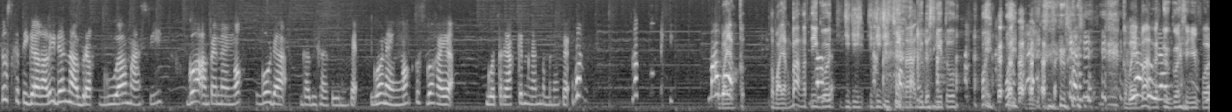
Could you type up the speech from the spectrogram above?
terus ketiga kali dia nabrak gue masih gue sampai nengok gue udah nggak bisa sih ini. Kayak gue nengok terus gue kayak gue teriakin kan temennya kayak wah mabok. Kebayang, ke- kebayang banget nih gue cici cici Cina judes gitu. Woi, woi. kebayang Iya, gua banget bilang- tuh gue si woi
